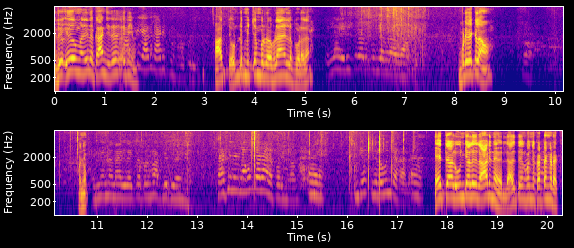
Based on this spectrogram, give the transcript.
இது இது இது காஞ்சி இது எரியும். ஆத்து ஒன்று மிச்சம் போடுற பிளான் இல்லை போலங்க இப்படி வைக்கலாம். ஊஞ்சலாட நேற்றால் ஊஞ்சால் இதில் ஆடினவர் இல்லை அது கொஞ்சம் கட்டம் கிடக்கு.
